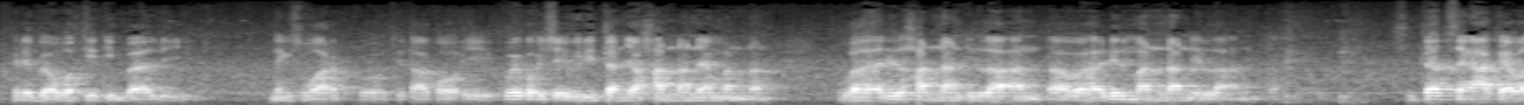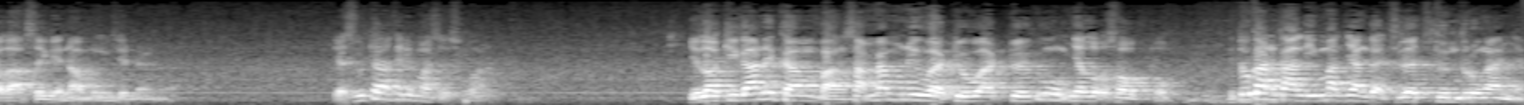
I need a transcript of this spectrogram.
Akhirnya be Allah ditimbali ning swarga ditakoki, kowe kok isih wiridan ya Hanan ya Manan. Wa halil Hanan illa anta, wa halil Manan illa anta. Sidat sing akeh welase nggih namung jenengan. Ya sudah akhirnya masuk suara. Ya logikanya gampang, sampai muni waduh-waduh itu nyeluk sopo. Itu kan kalimat yang nggak jelas duntrungannya.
